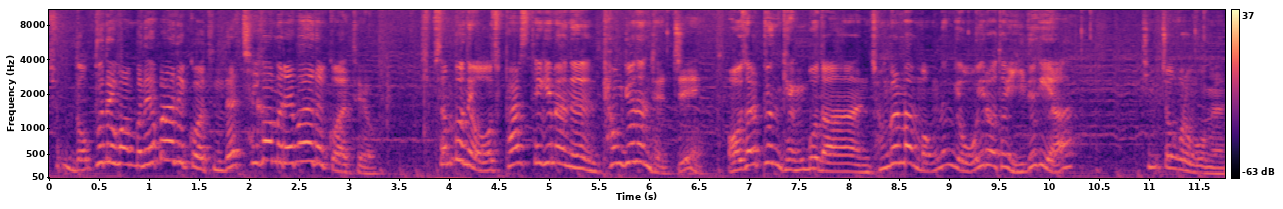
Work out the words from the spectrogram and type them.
좀 너프 되고 한번 해봐야 될 것 같은데 체감을 해봐야 될 것 같아요. 13번에 어스 8스택이면은 평균은 됐지. 어설픈 갱보단 정글만 먹는 게 오히려 더 이득이야. 팀적으로 보면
